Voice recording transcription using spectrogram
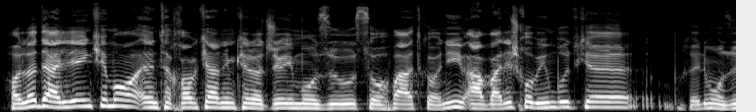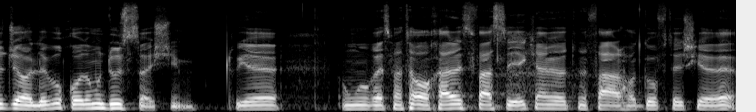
حالا دلیل اینکه ما انتخاب کردیم که راجع به این موضوع صحبت کنیم اولیش خب این بود که خیلی موضوع جالب و خودمون دوست داشتیم. توی اون قسمت آخر فصل یک هم یادتونه فرهاد گفتش که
